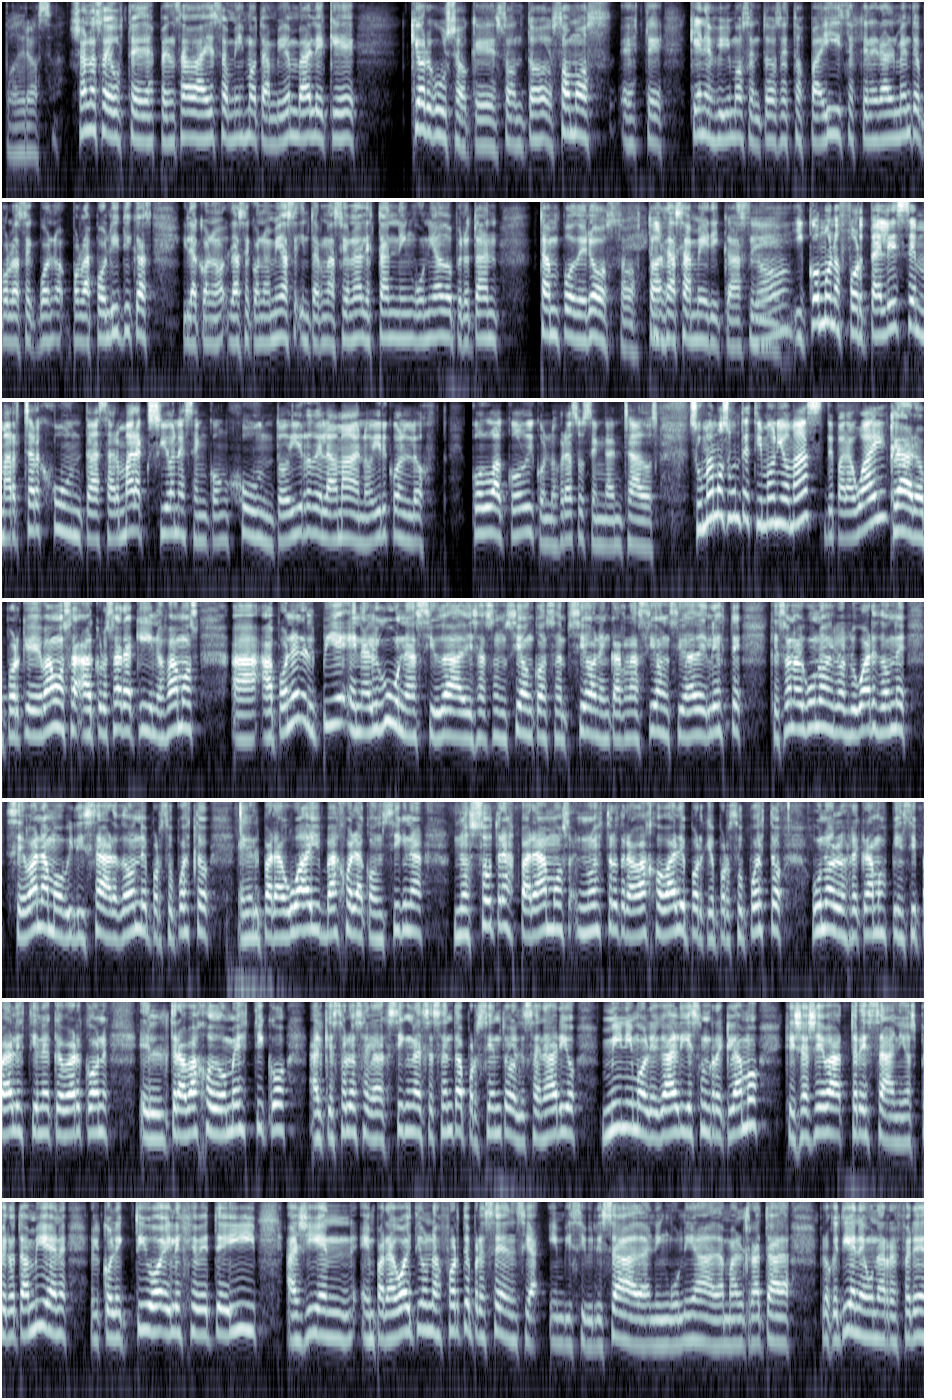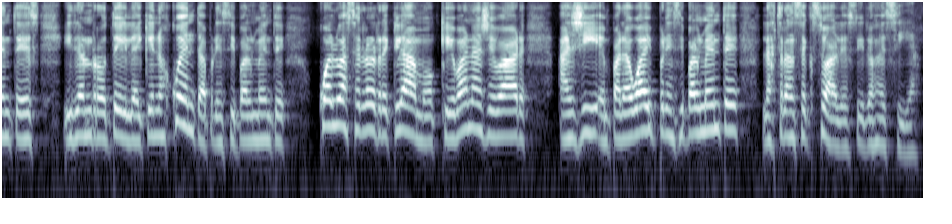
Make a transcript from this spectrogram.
Poderosa. Yo no sé ustedes, pensaba eso mismo también, ¿vale? Que qué orgullo que son todos, somos este, quienes vivimos en todos estos países, generalmente por las, por las políticas y las economías internacionales tan ninguneado, pero tan, tan poderosos, todas las Américas, ¿no? Y cómo nos fortalece marchar juntas, armar acciones en conjunto, ir de la mano, ir con los codo a codo y con los brazos enganchados. ¿Sumamos un testimonio más de Paraguay? Claro, porque vamos a, cruzar aquí, nos vamos a, poner el pie en algunas ciudades, Asunción, Concepción, Encarnación, Ciudad del Este, que son algunos de los lugares donde se van a movilizar, donde por supuesto en el Paraguay, bajo la consigna, nosotras paramos nuestro trabajo, ¿vale? Porque por supuesto uno de los reclamos principales tiene que ver con el trabajo doméstico al que solo se le asigna el 60% del escenario mínimo legal y es un reclamo que ya lleva tres años, pero también el colectivo LGBTI allí en, Paraguay tiene una fuerte presencia, invisibilizada, ninguneada, maltratada, pero que tiene una referente, es Irene Rotela, y que nos cuenta principalmente cuál va a ser el reclamo que van a llevar allí en Paraguay, principalmente las transexuales, y nos decía.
